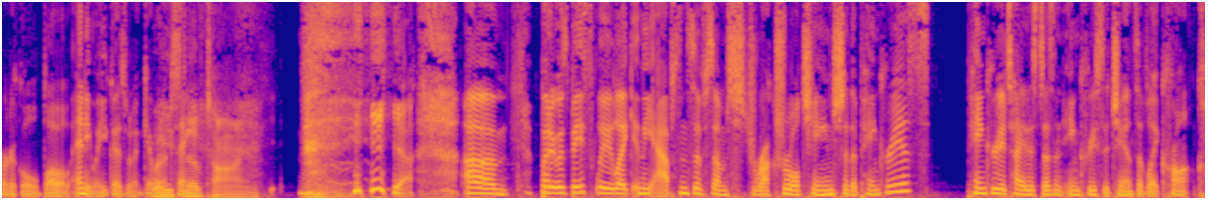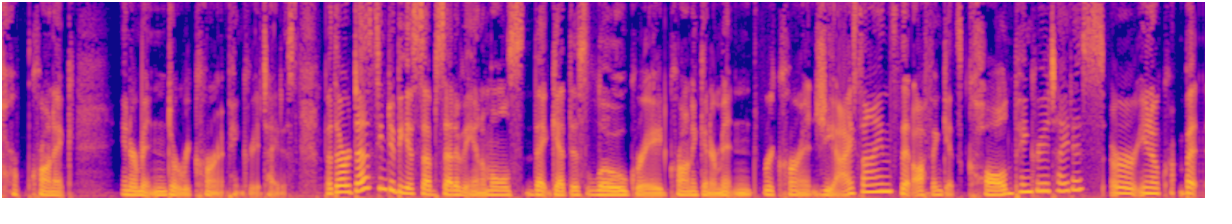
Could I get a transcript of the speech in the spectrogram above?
article. Blah blah. blah. Anyway, you guys would get what I'm saying. waste of time. yeah. Um, but it was basically like in the absence of some structural change to the pancreas, pancreatitis doesn't increase the chance of like chron- chronic intermittent or recurrent pancreatitis. But there does seem to be a subset of animals that get this low grade chronic intermittent recurrent GI signs that often gets called pancreatitis or, you know, but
